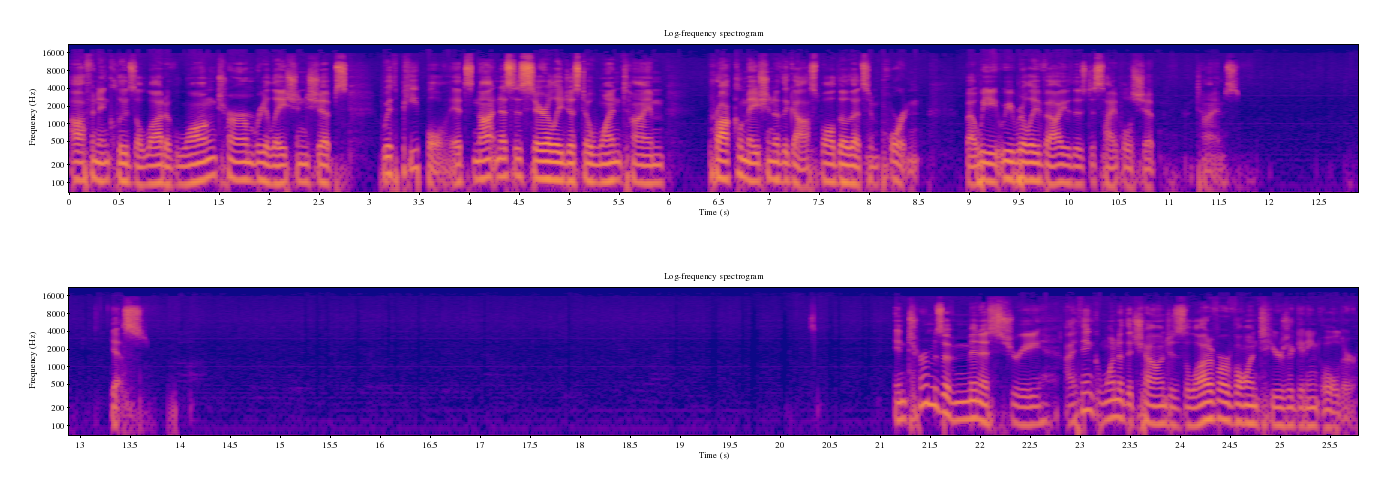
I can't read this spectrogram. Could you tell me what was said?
often includes a lot of long term relationships with people. It's not necessarily just a one time proclamation of the gospel, although that's important. But we, we really value those discipleship times. Yes. in terms of ministry, I think one of the challenges, a lot of our volunteers are getting older.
